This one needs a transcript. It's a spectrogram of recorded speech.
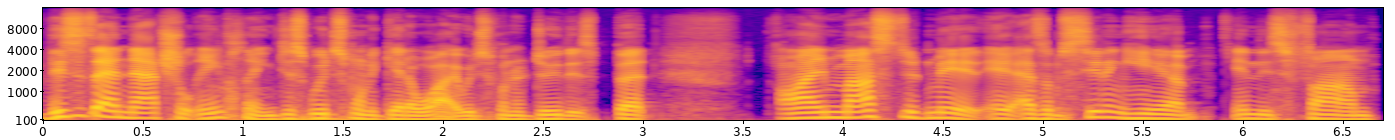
This is our natural inkling. Just we just want to get away. We just want to do this. But I must admit, as I'm sitting here in this farm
